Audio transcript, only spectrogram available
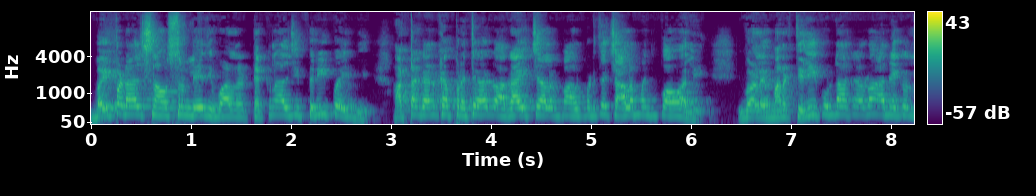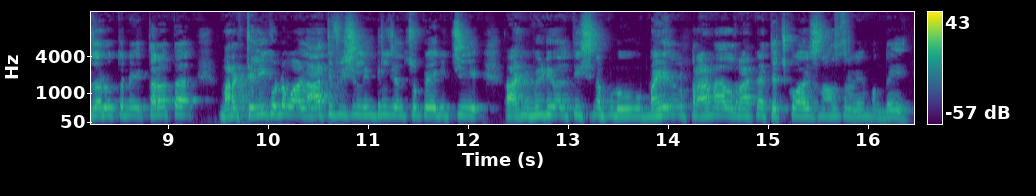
భయపడాల్సిన అవసరం లేదు. వాళ్ళ టెక్నాలజీ పెరిగిపోయింది. అట్ట కనుక ప్రతి వాళ్ళు అఘాయిత్యాలకు పాల్పడితే చాలామంది పోవాలి. ఇవాళ మనకు తెలియకుండా కూడా అనేకం జరుగుతున్నాయి. తర్వాత మనకు తెలియకుండా వాళ్ళు ఆర్టిఫిషియల్ ఇంటెలిజెన్స్ ఉపయోగించి వాటిని వీడియోలు తీసినప్పుడు మహిళల ప్రాణాలు రాక తెచ్చుకోవాల్సిన అవసరం ఏముంది?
